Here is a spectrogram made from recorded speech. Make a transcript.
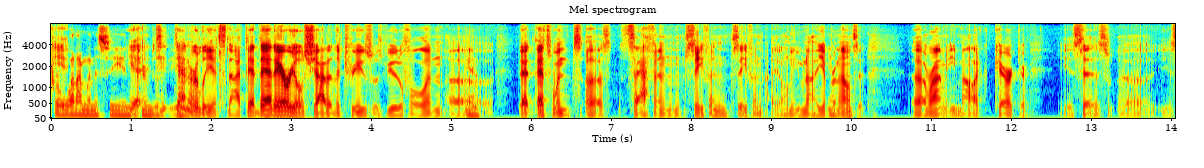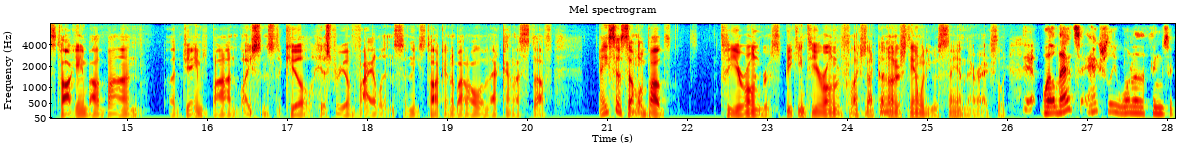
for it, what I'm going to see in yeah, terms of generally it's not that that aerial shot of the trees was beautiful and. Uh, yeah. That, that's when uh, Safin, Safin, Safin, I don't even know how you pronounce it uh, Rami Malek character, he says uh, he's talking about Bond, uh, James Bond, License to Kill, history of violence, and he's talking about all of that kind of stuff. And he says something about to your own speaking to your own reflection. I couldn't understand what he was saying there actually. Well, that's actually one of the things that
